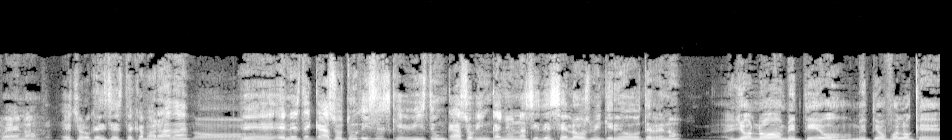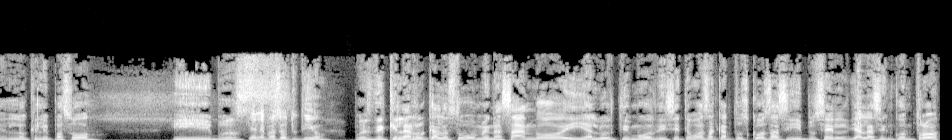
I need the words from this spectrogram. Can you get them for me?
bueno, esto es lo que dice este camarada. No. Eh, en este caso, tú dices que viviste un caso bien cañón así de celos, mi querido terreno. Yo no, mi tío. Mi tío fue lo que, lo que le pasó. Y pues. ¿Qué le pasó a tu tío? Pues de que la ruca lo estuvo amenazando y al último dice, te voy a sacar tus cosas y pues él ya las encontró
